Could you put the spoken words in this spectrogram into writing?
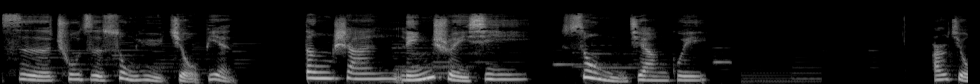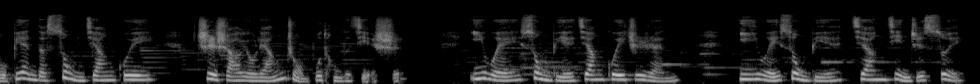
似出自宋玉《九变》：“登山临水兮，送将归。”而《九变》的“送将归”，至少有两种不同的解释：一为送别将归之人，一为送别将尽之岁。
